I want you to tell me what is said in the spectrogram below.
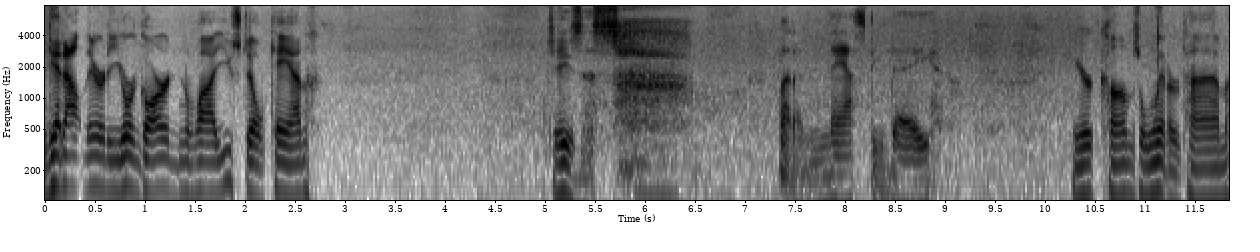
Get out there to your garden while you still can. Jesus. What a nasty day. Here comes wintertime.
